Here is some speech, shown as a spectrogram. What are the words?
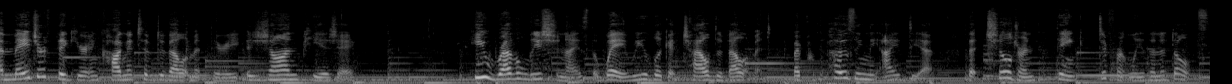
A major figure in cognitive development theory is Jean Piaget. He revolutionized the way we look at child development by proposing the idea that children think differently than adults.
